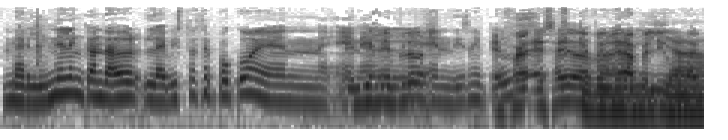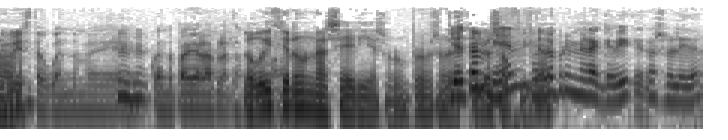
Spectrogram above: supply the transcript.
Merlín el Encantador, la he visto hace poco en, en, ¿En Disney el- Plus? en Disney Plus. fue- Esa Qué la primera maravilla. película que he visto cuando, me, Ujú. cuando pagué la plataforma. Luego hicieron una serie sobre un profesor Yo de también, filosofía. fue la primera que vi, qué casualidad.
